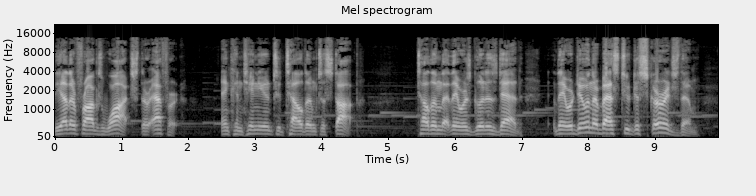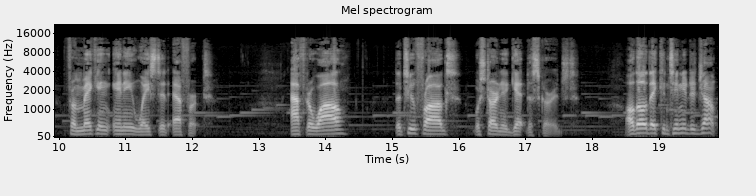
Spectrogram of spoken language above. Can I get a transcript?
The other frogs watched their effort and continued to tell them to stop, tell them that they were as good as dead. They were doing their best to discourage them from making any wasted effort. After a while, the two frogs were starting to get discouraged, although they continued to jump.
